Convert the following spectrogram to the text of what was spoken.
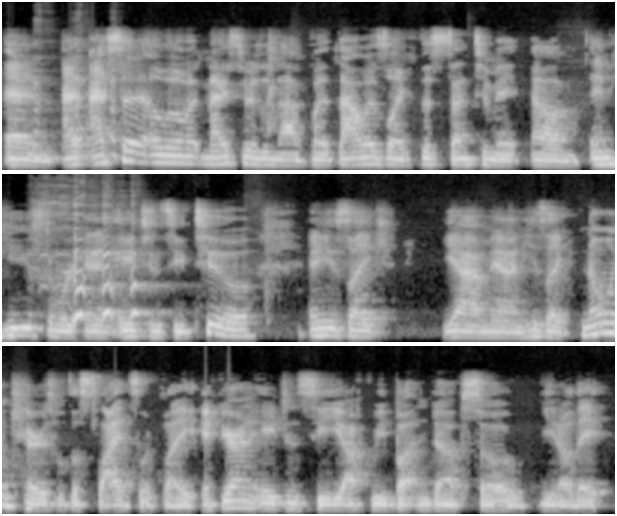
And I, I said it a little bit nicer than that, but that was like the sentiment um and he used to work at an agency too and he's like yeah, man. He's like, no one cares what the slides look like. If you're an agency, you have to be buttoned up, so you know they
